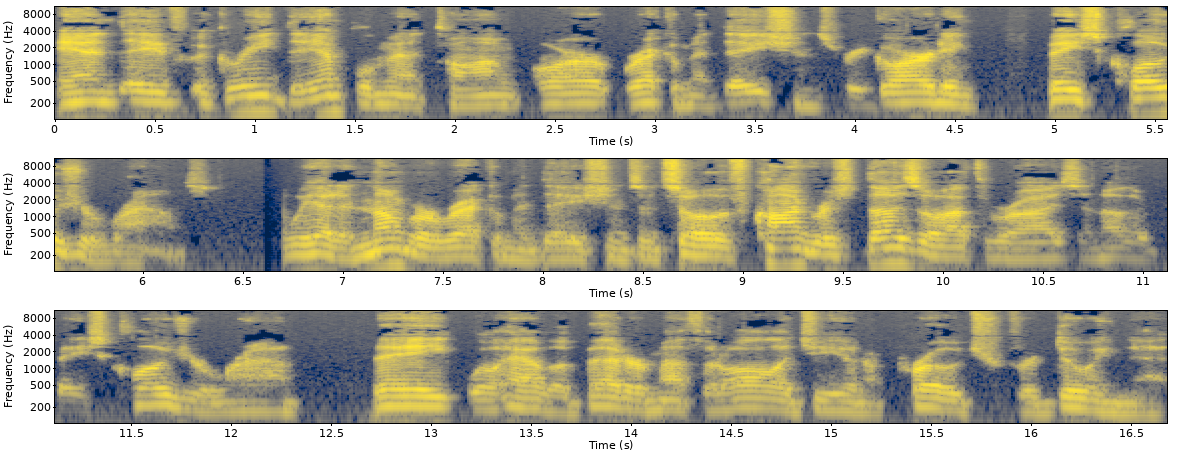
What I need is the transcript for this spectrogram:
And they've agreed to implement, Tom, our recommendations regarding base closure rounds. We had a number of recommendations. And so if Congress does authorize another base closure round, they will have a better methodology and approach for doing that.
